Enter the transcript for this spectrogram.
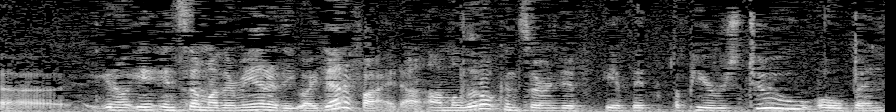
uh, you know, in in some other manner that you identified. I- I'm a little concerned if if it appears too open,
